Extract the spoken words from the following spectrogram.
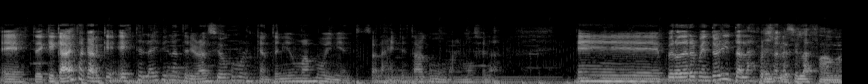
Este, que cabe destacar que este live y el anterior han sido como los que han tenido más movimiento. O sea, la gente estaba como más emocionada. Eh, pero de repente ahorita las personas. la fama.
